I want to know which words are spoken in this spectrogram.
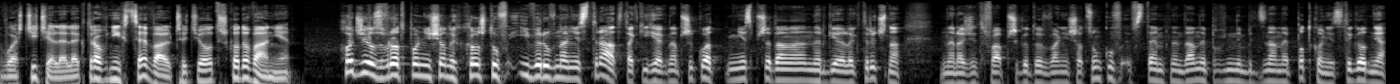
Właściciel elektrowni chce walczyć o odszkodowanie. Chodzi o zwrot poniesionych kosztów i wyrównanie strat, takich jak na przykład niesprzedana energia elektryczna. Na razie trwa przygotowywanie szacunków. Wstępne dane powinny być znane pod koniec tygodnia.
